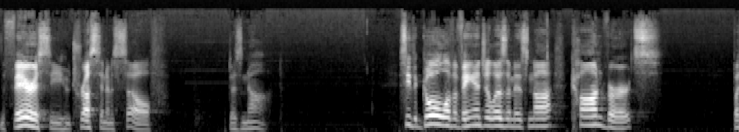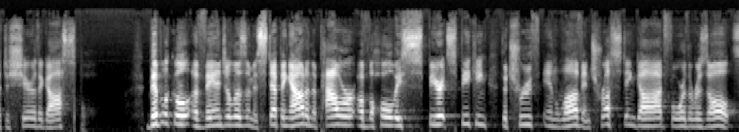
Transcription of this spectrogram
The Pharisee who trusts in himself does not. See, the goal of evangelism is not converts, but to share the gospel. Biblical evangelism is stepping out in the power of the Holy Spirit, speaking the truth in love and trusting God for the results.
